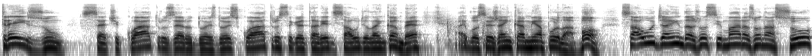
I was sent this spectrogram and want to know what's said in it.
31740224, Secretaria de Saúde lá em Cambé. Aí você já encaminha por lá. Bom, saúde ainda, Josimara, Zona Sul.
